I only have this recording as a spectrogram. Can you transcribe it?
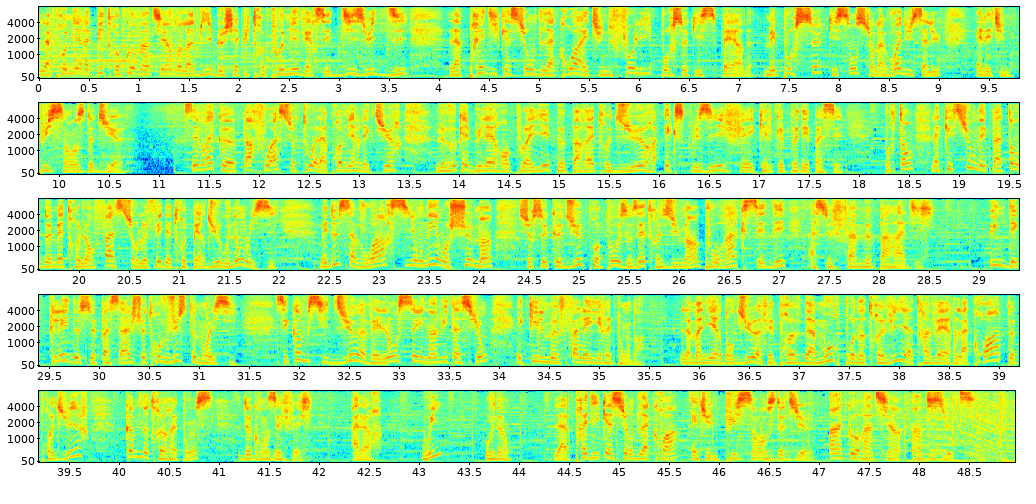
La première épître aux dans la Bible, chapitre 1er, verset 18 dit La prédication de la croix est une folie pour ceux qui se perdent, mais pour ceux qui sont sur la voie du salut, elle est une puissance de Dieu. C'est vrai que parfois, surtout à la première lecture, le vocabulaire employé peut paraître dur, exclusif et quelque peu dépassé. Pourtant, la question n'est pas tant de mettre l'emphase sur le fait d'être perdu ou non ici, mais de savoir si on est en chemin sur ce que Dieu propose aux êtres humains pour accéder à ce fameux paradis une des clés de ce passage se trouve justement ici. C'est comme si Dieu avait lancé une invitation et qu'il me fallait y répondre. La manière dont Dieu a fait preuve d'amour pour notre vie à travers la croix peut produire, comme notre réponse, de grands effets. Alors, oui ou non? La prédication de la croix est une puissance de Dieu. 1 Corinthiens 1.18.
